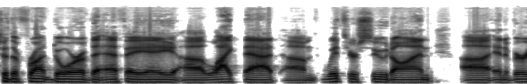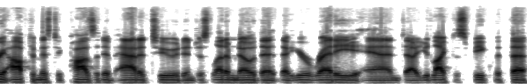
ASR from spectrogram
to the front door of the FAA uh, like that um, with your suit on uh, and a very optimistic, positive attitude, and just let them know that that you're ready and uh, you'd like to speak with the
